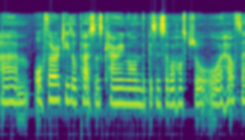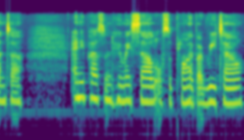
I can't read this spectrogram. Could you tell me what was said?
um, authorities or persons carrying on the business of a hospital or a health centre, any person who may sell or supply by retail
